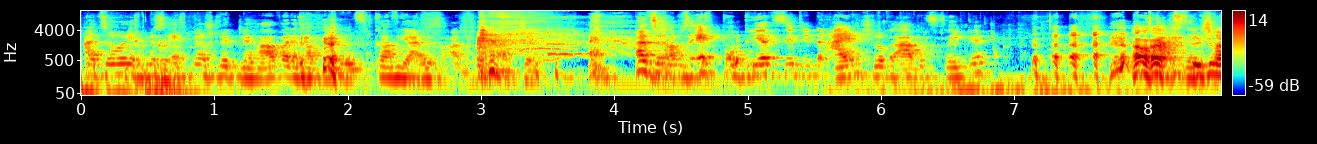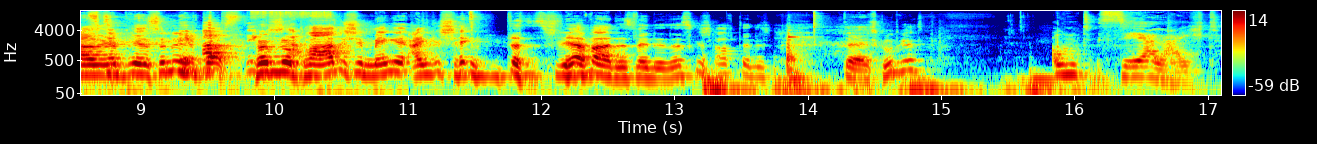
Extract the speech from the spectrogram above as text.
Also ich muss echt nur ein Schlückchen haben, weil ich habe keine Luft gehabt wie alles andere. Also ich habe es echt probiert, es nicht in einen Schluck abends trinke. Aber ich meine, ich habe dir so eine homöopathische Menge eingeschenkt, dass es schwer war, dass wenn du das geschafft hättest. Der ist gut jetzt. Und sehr leicht.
